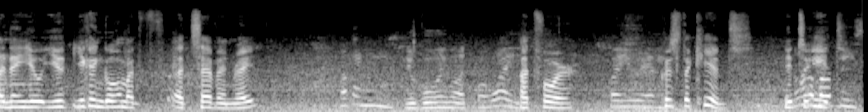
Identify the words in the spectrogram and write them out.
and then you you you can go home at at 7 right Okay. mm. You going out for why? at 4 why you having? because the kids need How to eat this?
